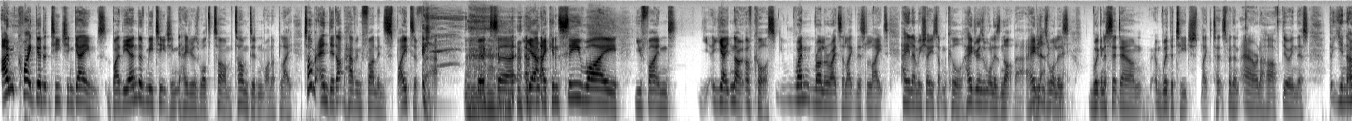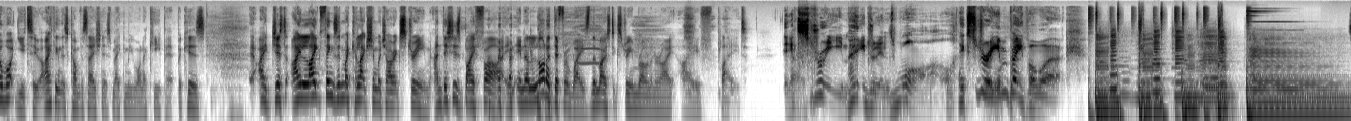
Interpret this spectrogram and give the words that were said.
I'm quite good at teaching games. By the end of me teaching Hadrian's Wall to Tom, Tom didn't want to play. Tom ended up having fun in spite of that. but uh, yeah, I can see why you find. Yeah, no, of course. When roll and writes are like this light, hey, let me show you something cool. Hadrian's Wall is not that. Hadrian's No, Wall is we're going to sit down and with the teach, like t- spend an hour and a half doing this. But you know what, you two? I think this conversation is making me want to keep it because I just I like things in my collection which are extreme, and this is by far, in, in a lot of different ways, the most extreme roll and write I've played. Extreme Hadrian's Wall. Extreme paperwork.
